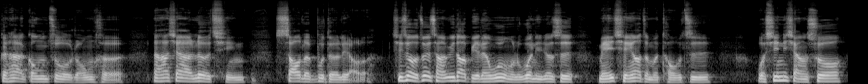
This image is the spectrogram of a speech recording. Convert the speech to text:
跟他的工作融合，那他现在的热情烧得不得了了。其实我最常遇到别人问我的问题就是没钱要怎么投资？我心里想说，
